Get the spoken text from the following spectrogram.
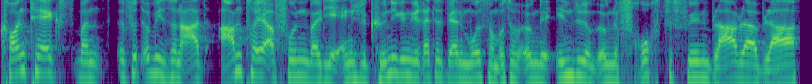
Kontext. Man es wird irgendwie so eine Art Abenteuer erfunden, weil die englische Königin gerettet werden muss. Man muss auf irgendeine Insel, um irgendeine Frucht zu finden, bla bla bla.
